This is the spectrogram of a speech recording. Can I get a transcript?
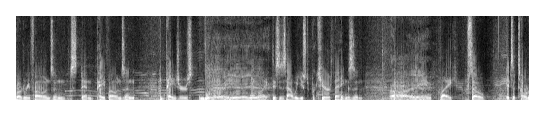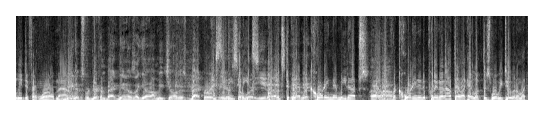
rotary phones and, and pay phones and, and pagers. Know Yeah, yeah, And yeah. like, this is how we used to procure things and, you know what I Oh, yeah. mean? Like, so it's a totally different world now. meetups were different back then. It was like, "Yo, I'll meet you on this back road I see these somewhere." idiots You know, on Instagram recording their meetups. Uh-huh. like recording it and putting it out there, like, "Hey, look, this is what we do." And I'm like,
